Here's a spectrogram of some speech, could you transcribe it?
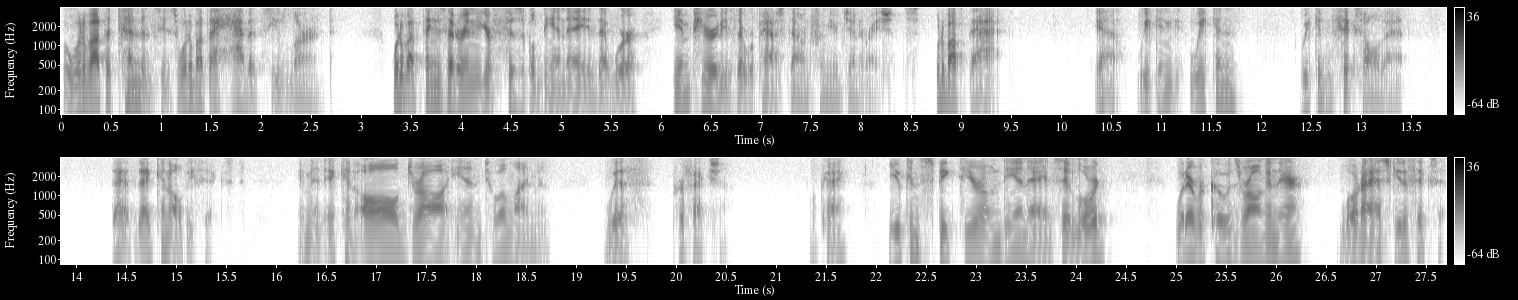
But what about the tendencies? What about the habits you learned? What about things that are in your physical DNA that were impurities that were passed down from your generations? What about that? Yeah, we can we can we can fix all that. That that can all be fixed. Amen. It can all draw into alignment with perfection. Okay? You can speak to your own DNA and say, Lord, whatever code's wrong in there, Lord, I ask you to fix it.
